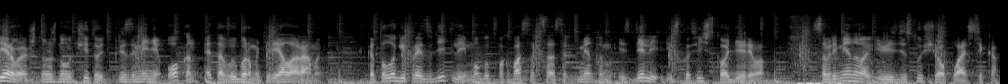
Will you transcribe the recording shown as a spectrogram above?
Первое, что нужно учитывать при замене окон, это выбор материала рамы. Каталоги производителей могут похвастаться ассортиментом изделий из классического дерева, современного и вездесущего пластика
